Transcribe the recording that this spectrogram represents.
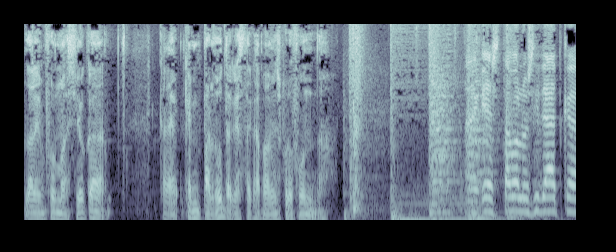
de la informació que, que, que hem perdut, aquesta capa més profunda. Aquesta velocitat que,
